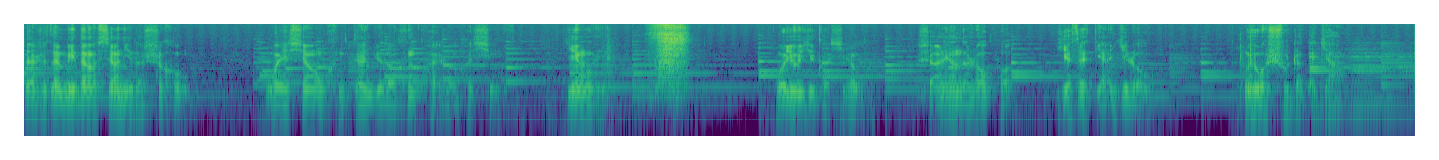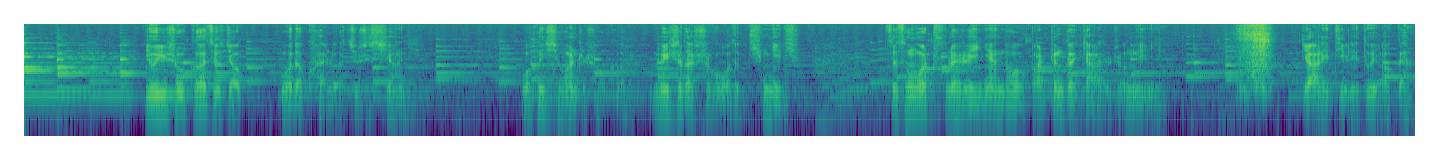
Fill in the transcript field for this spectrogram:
但是在每当想你的时候，我也想很感觉到很快乐和幸福，因为我有一个贤惠、善良的老婆，也在惦记着我。为我守这个家，有一首歌就叫《我的快乐就是想你》，我很喜欢这首歌，没事的时候我都听一听。自从我出来这一年多，把整个家都扔给你，家里地里都要干。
